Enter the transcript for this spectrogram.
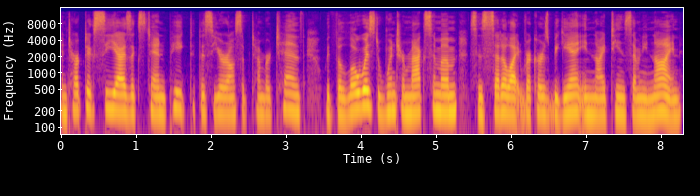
Antarctic sea ice extent peaked this year on September 10th with the lowest winter maximum since satellite records began in 1979.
